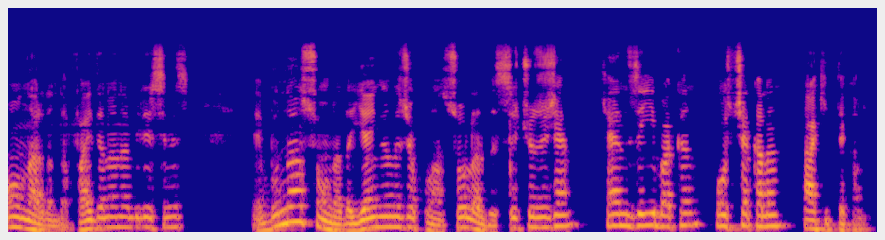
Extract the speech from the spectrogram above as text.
Onlardan da faydalanabilirsiniz. E, bundan sonra da yayınlanacak olan soruları da size çözeceğim. Kendinize iyi bakın. Hoşça kalın. Takipte kalın.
